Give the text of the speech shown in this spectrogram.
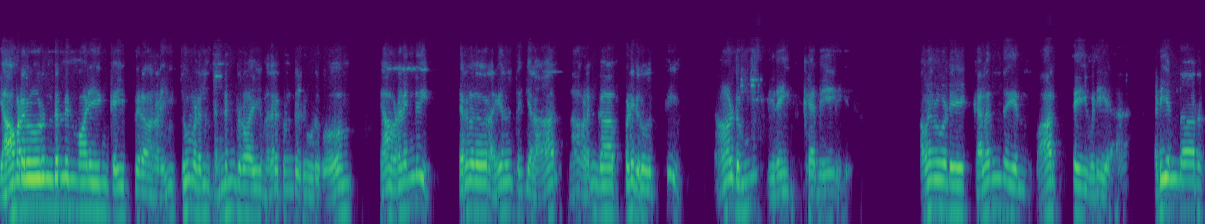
யாமடலூர்ந்தம் மாளியின் கைப்பிரானடை தூமடல் தண்டந்துராய் மதற்கொண்டு சூடுவோம் யாமடவென்றி தெருவதோர் அயல் தையலால் நாம் அடங்காப்படி தொகுத்தி நாடும் இறைக்கவே. அவனுடைய கலந்த என் வார்த்தை வழிய அடியந்தார்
